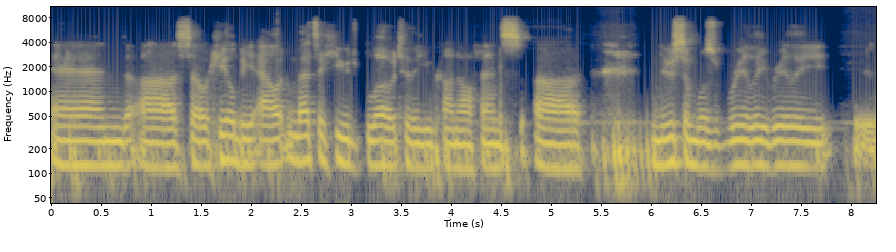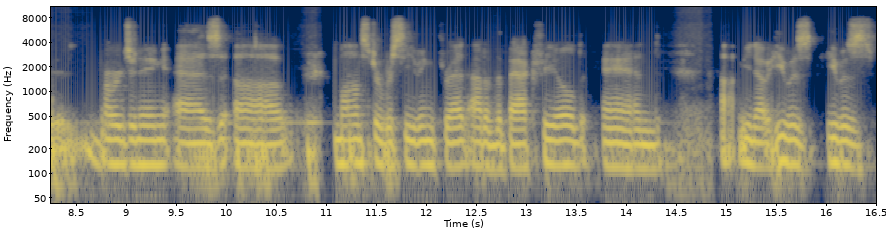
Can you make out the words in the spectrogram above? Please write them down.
and uh, so he'll be out, and that's a huge blow to the UConn offense. Uh, Newsome was really, really uh, burgeoning as a monster receiving threat out of the backfield, and um, you know he was he was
